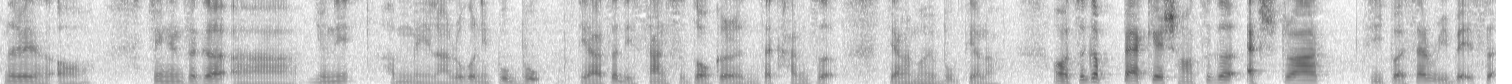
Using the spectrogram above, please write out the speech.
那就说哦，今天这个呃 unit 很美了，如果你不 book，等下这里三十多个人在看这，等下他们会 book 掉了。哦，这个 package 哦，这个 extra 几 percent rebate 是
